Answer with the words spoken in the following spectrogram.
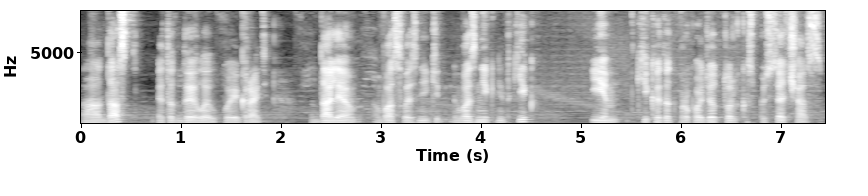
а, даст этот DLL поиграть. Далее у вас возникнет, возникнет кик, и кик этот пропадет только спустя час.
